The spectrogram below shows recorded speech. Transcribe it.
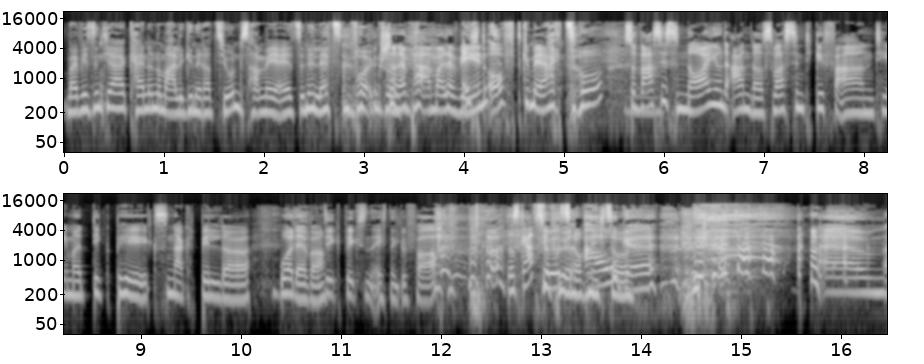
Weil wir sind ja keine normale Generation, das haben wir ja jetzt in den letzten Folgen schon, Schon ein paar Mal erwähnt. echt oft gemerkt. So. So, was ist neu und anders? Was sind die Gefahren? Thema Dickpics, Nacktbilder, whatever. Dickpics sind echt eine Gefahr. Das gab's ja früher noch nicht so. Auge. ähm,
